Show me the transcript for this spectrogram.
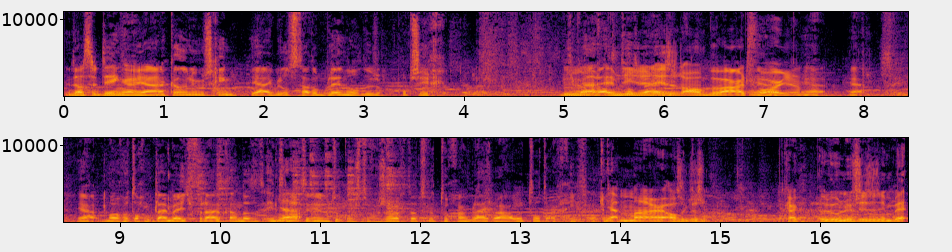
dat soort dingen. Ja. Je kan er nu misschien... Ja, ik bedoel, het staat op Blendel, dus op, op zich... Ja, in die zin bij. is het al bewaard voor je. Ja, ja. ja, mogen we toch een klein beetje vanuit gaan dat het internet er in de toekomst ervoor zorgt dat we toegang blijven houden tot archieven. Ja, maar als ik dus... Kijk, nu zit het in bed.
